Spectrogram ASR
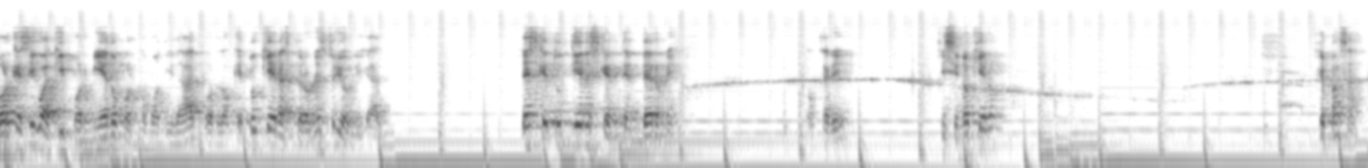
¿Por qué sigo aquí? Por miedo, por comodidad, por lo que tú quieras, pero no estoy obligado. Es que tú tienes que entenderme. ¿Ok? Y si no quiero, ¿qué pasa?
